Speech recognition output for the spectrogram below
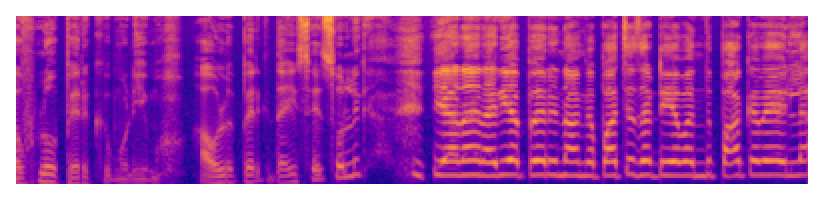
எவ்வளோ பேருக்கு முடியுமோ அவ்வளோ பேருக்கு தயவுசெய்து சொல்லுங்க. ஏன்னா நிறைய பேர் நாங்கள் பச்சை சட்டையை வந்து பார்க்கவே இல்லை.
